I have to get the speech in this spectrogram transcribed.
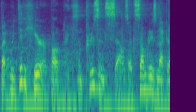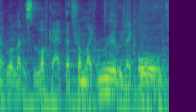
But we did hear about like some prison cells that somebody's not gonna go let us look at. That's from like really like old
